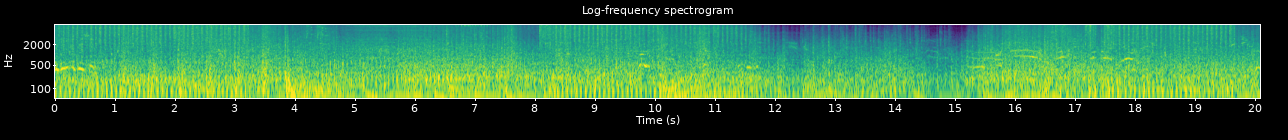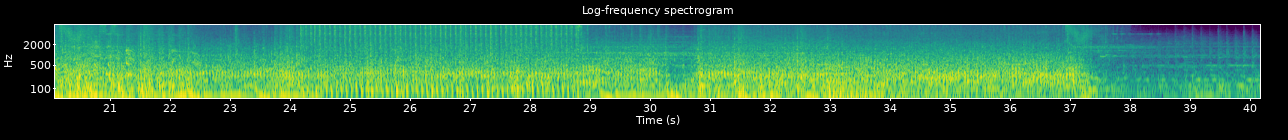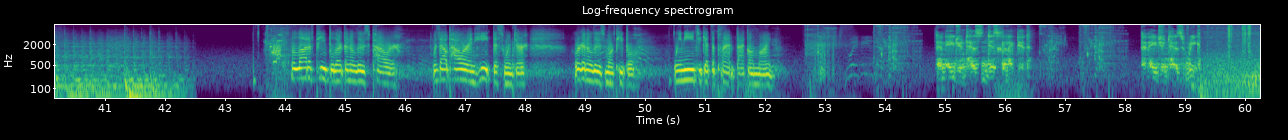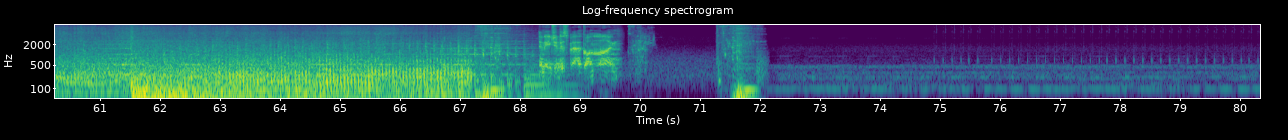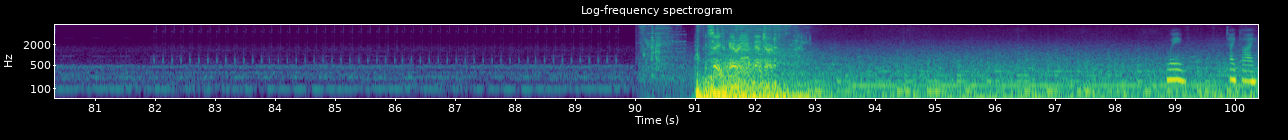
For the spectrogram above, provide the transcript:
Torres is in position. Lot of people are gonna lose power. Without power and heat this winter, we're gonna lose more people. We need to get the plant back online. An agent has disconnected. An agent has re. An agent is back online. Safe area entered. Wave. Taikai.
